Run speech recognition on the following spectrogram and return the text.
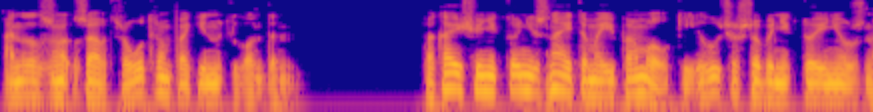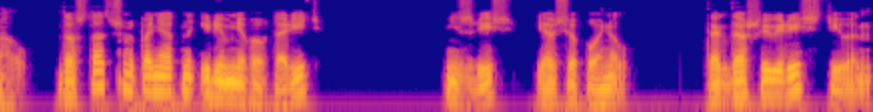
Она должна завтра утром покинуть Лондон. Пока еще никто не знает о моей помолвке, и лучше, чтобы никто и не узнал. Достаточно понятно или мне повторить? Не злись, я все понял. Тогда шевелись, Стивен.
